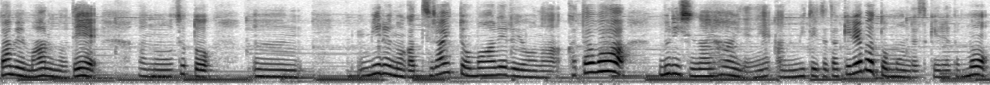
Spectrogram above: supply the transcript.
場面もあるのであのちょっとうん。見るのが辛いって思われるような方は無理しない範囲でねあの見ていただければと思うんですけれども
